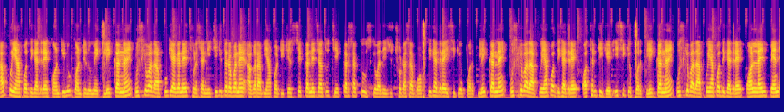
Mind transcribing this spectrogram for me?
आपको यहाँ पर दिखाई दे रहा है कंटिन्यू कंटिन्यू में क्लिक करना है। उसके बाद आपको क्या करना है? थोड़ा सा नीचे की तरफ़ आना है। अगर आप यहाँ पर डिटेल्स चेक करने चाहते हो चेक कर सकते हो। उसके बाद ये जो छोटा सा बॉक्स दिखाई दे रहा है, इसी के ऊपर क्लिक करना है। उसके बाद आपको यहाँ पर दिखाई दे रहा है ऑथेंटिकेट इसी के ऊपर क्लिक करना है। उसके बाद आपको यहाँ पर दिखाई दे रहा है ऑनलाइन पेन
